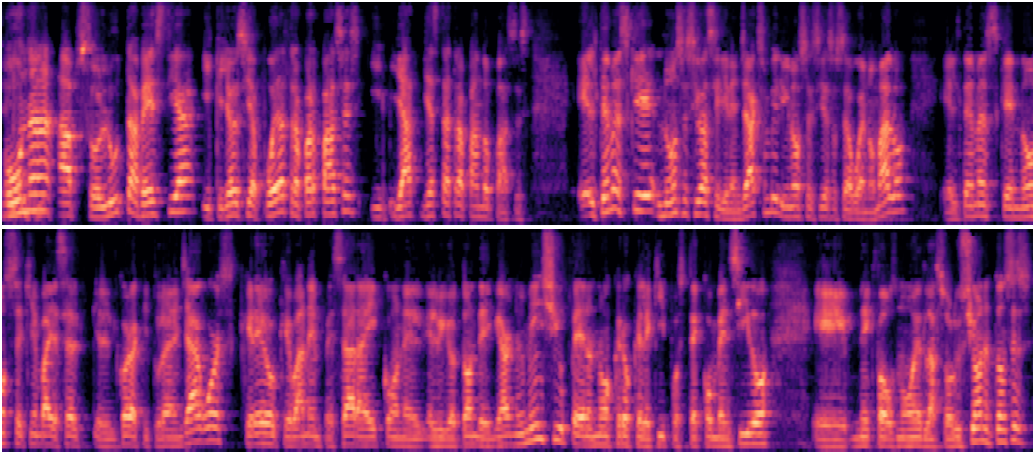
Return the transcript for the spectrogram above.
una absoluta bestia y que yo decía, puede atrapar pases y ya, ya está atrapando pases. El tema es que no sé si va a seguir en Jacksonville y no sé si eso sea bueno o malo. El tema es que no sé quién vaya a ser el core titular en Jaguars. Creo que van a empezar ahí con el, bigotón de Gardner Minshew, pero no creo que el equipo esté convencido. Eh, Nick Foles no es la solución. Entonces,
